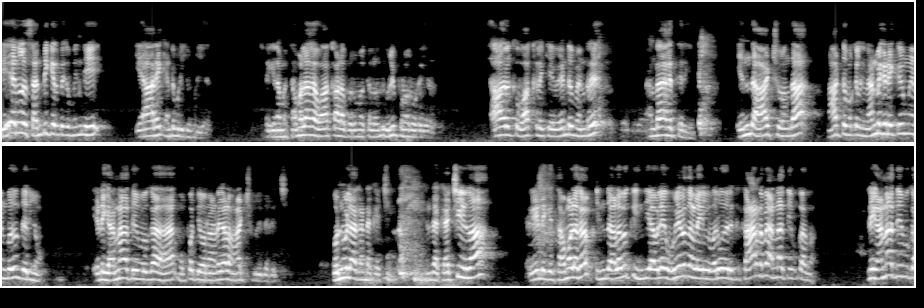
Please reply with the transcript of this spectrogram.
தேர்தலை சந்திக்கிறதுக்கு முந்தி யாரையும் கண்டுபிடிக்க முடியாது. இன்னைக்கு நம்ம தமிழக வாக்காளர் பெருமக்கள் வந்து விழிப்புணர்வுடையது யாருக்கு வாக்களிக்க வேண்டும் என்று நன்றாக தெரியும். எந்த ஆட்சி வந்தா நாட்டு மக்களுக்கு நன்மை கிடைக்கும் என்பதும் தெரியும். இன்னைக்கு அதிமுக முப்பத்தி ஒரு ஆண்டுகாலம் ஆட்சி புரிந்த கட்சி பொன்விழா கண்ட கட்சி. இந்த கட்சியில் தான் இன்னைக்கு தமிழகம் இந்த அளவுக்கு இந்தியாவிலே உயர்ந்த நிலையில் வருவதற்கு காரணமே அதிமுக தான். இன்னைக்கு அதிமுக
